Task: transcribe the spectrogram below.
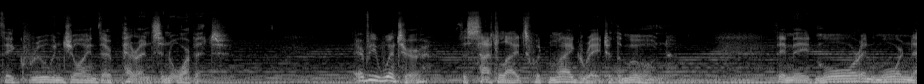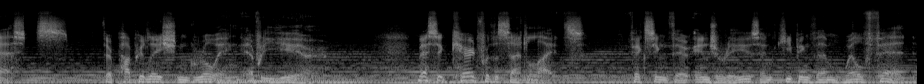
they grew and joined their parents in orbit. Every winter, the satellites would migrate to the moon. They made more and more nests, their population growing every year. Messick cared for the satellites, fixing their injuries and keeping them well fed.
